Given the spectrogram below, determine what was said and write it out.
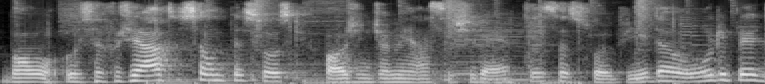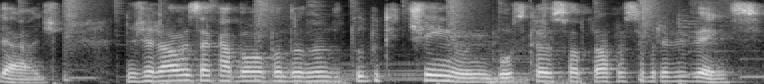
Bom, os refugiados são pessoas que fogem de ameaças diretas à sua vida ou liberdade. No geral, eles acabam abandonando tudo que tinham em busca da sua própria sobrevivência.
